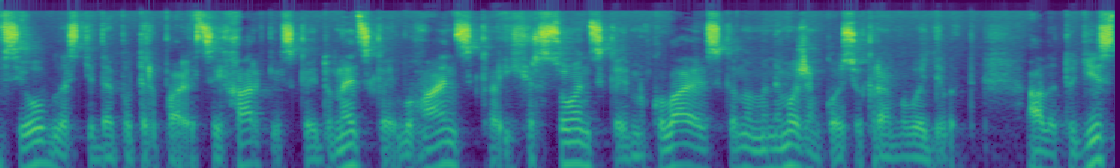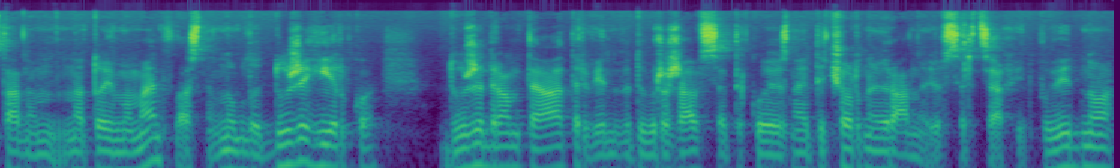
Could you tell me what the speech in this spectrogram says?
і всі області, де потерпають. Це і Харківська, і Донецька, і Луганська, і Херсонська, і Миколаївська. Ну ми не можемо когось окремо виділити. Але тоді, станом на той момент, власне, воно було дуже гірко. Дуже драмтеатр, він відображався такою, знаєте, чорною раною в серцях. Відповідно,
